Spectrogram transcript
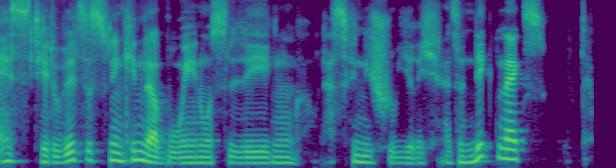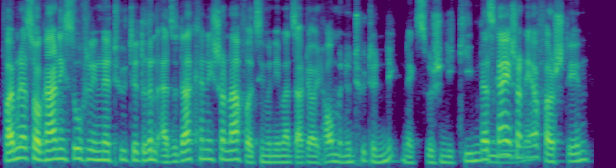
S-Tier, du willst es zu den Kinder-Buenos legen. Das finde ich schwierig. Also, Knick Knacks vor allem, da ist auch gar nicht so viel in der Tüte drin. Also, da kann ich schon nachvollziehen, wenn jemand sagt: „Ja, ich haue mir 'ne Tüte Knick Knacks zwischen die Kiemen.“ Das kann ich schon Mhm. eher verstehen.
